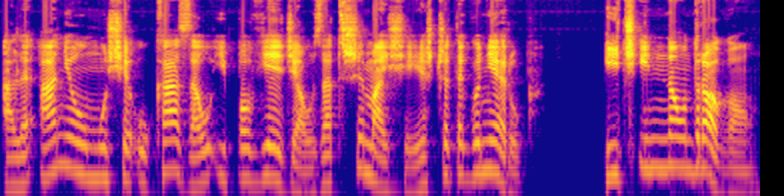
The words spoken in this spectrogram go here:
ale anioł mu się ukazał i powiedział: Zatrzymaj się, jeszcze tego nie rób. Idź inną drogą.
